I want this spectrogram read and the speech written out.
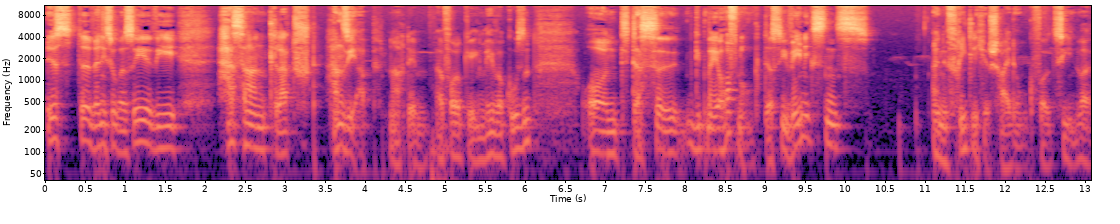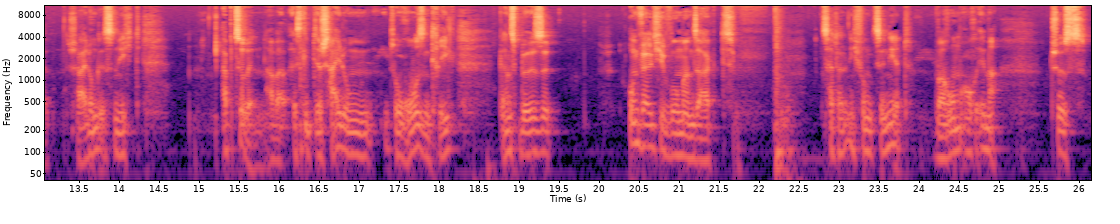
ist, äh, wenn ich sowas sehe wie Hassan klatscht Hansi ab nach dem Erfolg gegen Leverkusen. Und das äh, gibt mir ja Hoffnung, dass sie wenigstens eine friedliche Scheidung vollziehen, weil Scheidung ist nicht abzuwenden. Aber es gibt ja Scheidungen, so Rosenkrieg, ganz böse. Und welche, wo man sagt, es hat halt nicht funktioniert. Warum auch immer. Tschüss.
